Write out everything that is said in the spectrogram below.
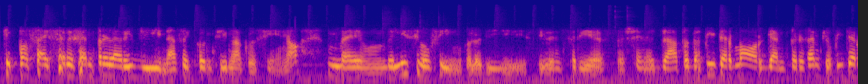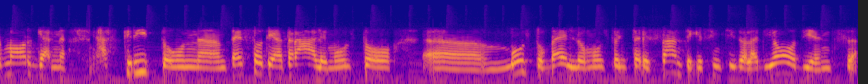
che possa essere sempre la regina se continua così, no? È un bellissimo film quello di Steven Frears, sceneggiato da Peter Morgan, per esempio Peter Morgan ha scritto un, testo teatrale molto, eh, molto bello, molto interessante che si intitola The Audience,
